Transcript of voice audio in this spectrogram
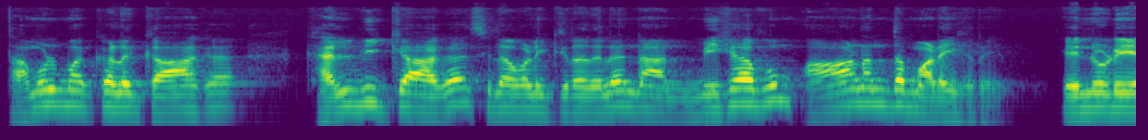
தமிழ் மக்களுக்காக கல்விக்காக செலவழிக்கிறதுல நான் மிகவும் ஆனந்தம் அடைகிறேன். என்னுடைய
